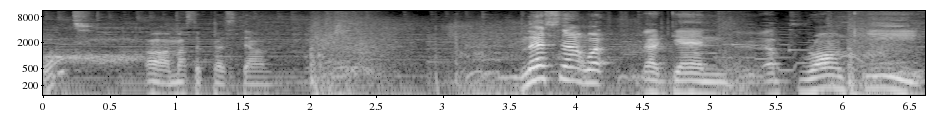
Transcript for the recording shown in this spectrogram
What? Oh, I must have pressed down. That's not what... Again, wrong key.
